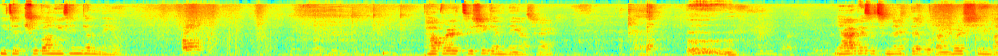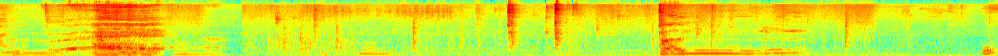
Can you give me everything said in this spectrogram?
이제 주방이 생겼네요. 밥을 드시겠네요, 잘. 야학에서 지낼 때보단 훨씬 많이 먹죠. 어. 음. 옷?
